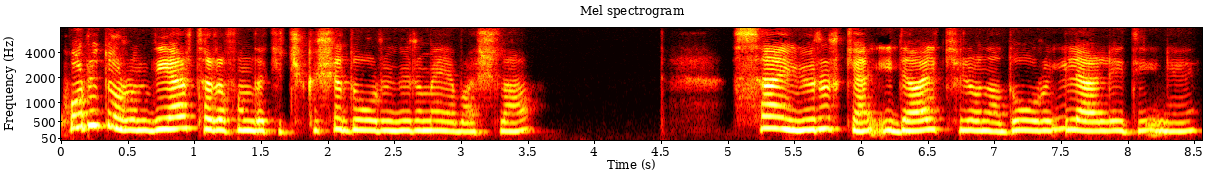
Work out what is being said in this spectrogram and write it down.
Koridorun diğer tarafındaki çıkışa doğru yürümeye başla. Sen yürürken ideal kilona doğru ilerlediğini,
